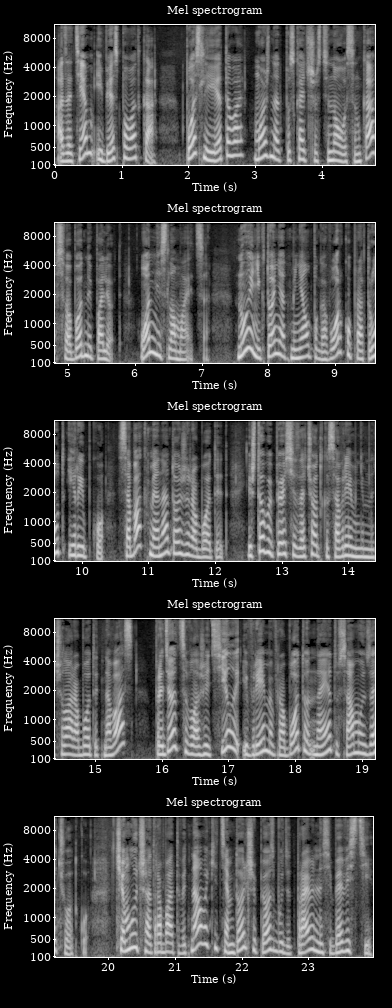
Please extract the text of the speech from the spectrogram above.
а затем и без поводка – После этого можно отпускать шерстяного сынка в свободный полет. Он не сломается. Ну и никто не отменял поговорку про труд и рыбку. С собаками она тоже работает. И чтобы пёсья зачетка со временем начала работать на вас, придется вложить силы и время в работу на эту самую зачетку. Чем лучше отрабатывать навыки, тем дольше пес будет правильно себя вести,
